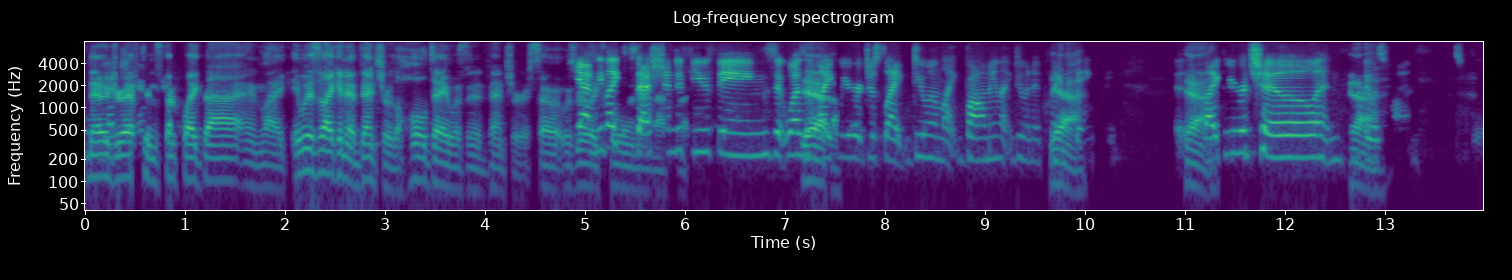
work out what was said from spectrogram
snow drift and stuff like that, and like it was like an adventure. The whole day was an adventure, so it was yeah, really we like cool that sessioned a few things. It wasn't Yeah. like we were just like doing like bombing, like doing a quick Yeah. thing. Yeah. Like we were chill and Yeah. it was fun. Cool.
